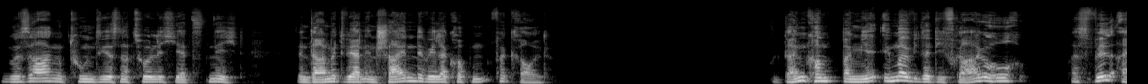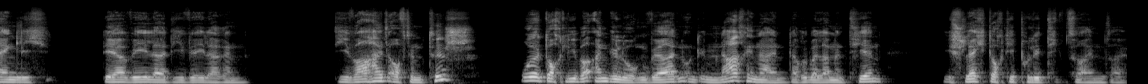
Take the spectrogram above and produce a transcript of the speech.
Nur sagen tun sie es natürlich jetzt nicht, denn damit werden entscheidende Wählergruppen vergrault. Und dann kommt bei mir immer wieder die Frage hoch, was will eigentlich der Wähler, die Wählerin? Die Wahrheit auf dem Tisch oder doch lieber angelogen werden und im Nachhinein darüber lamentieren, wie schlecht doch die Politik zu einem sei.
